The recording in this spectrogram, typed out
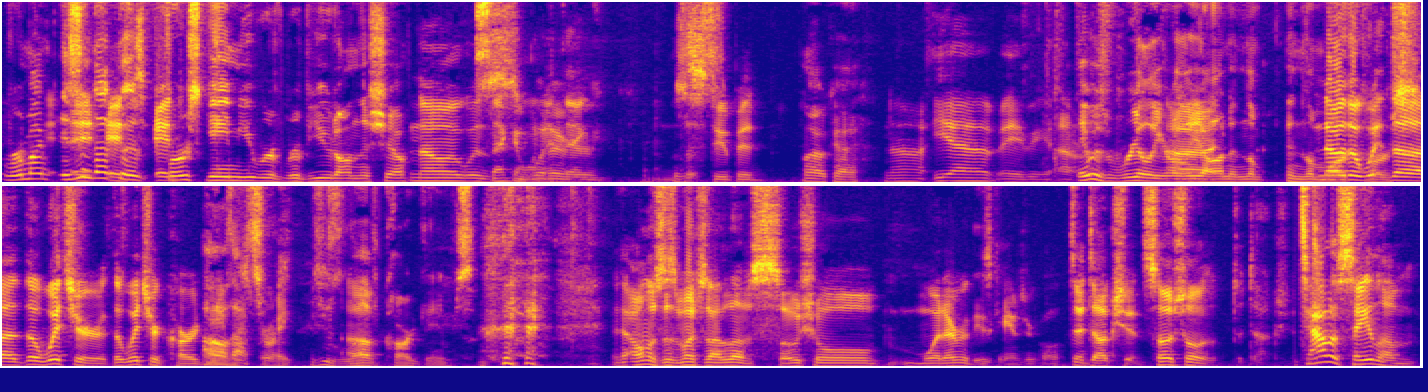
Remind, isn't that it- the it- first game you re- reviewed on the show? No, it was Second one, I whatever. think. Stupid. Okay, No, yeah, maybe. I don't it was really early Uh, on in the in the No, the, Wi- the the Witcher, the Witcher card game. oh, was that's first. right. You love card games. Almost as much as I love social, whatever these games are called. Deduction. Social deduction. Town of Salem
